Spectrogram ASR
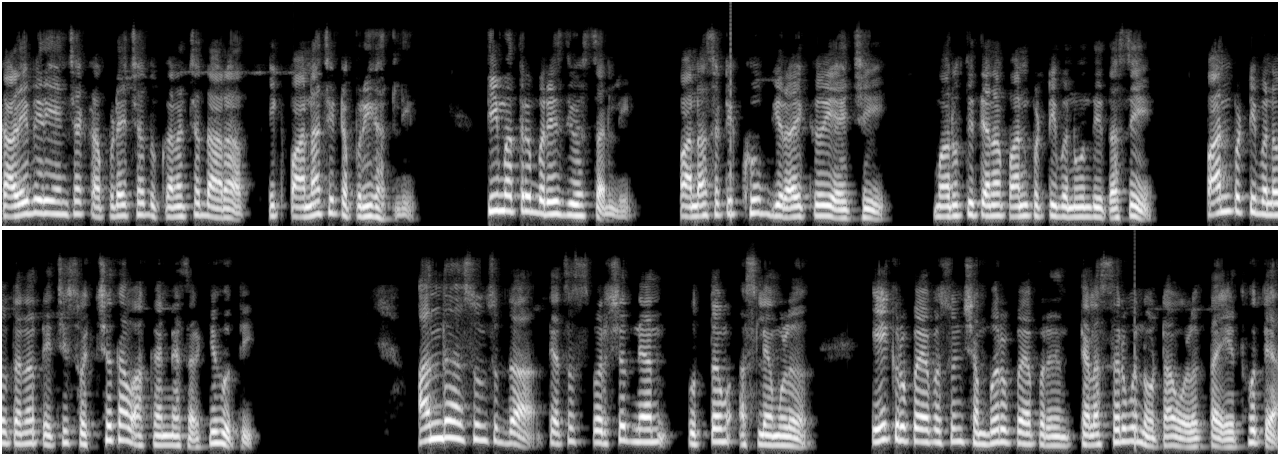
काळेबेरे यांच्या कापड्याच्या दुकानाच्या दारात एक पानाची टपरी घातली. ती मात्र बरेच दिवस चालली. पानासाठी खूप गिरायक यायची. मारुती त्यांना पानपट्टी बनवून देत असे. पानपट्टी बनवताना त्याची स्वच्छता वाखाणण्यासारखी होती. अंध असून सुद्धा त्याचं स्पर्श ज्ञान उत्तम असल्यामुळं एक रुपयापासून शंभर रुपयापर्यंत त्याला सर्व नोटा ओळखता येत होत्या.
